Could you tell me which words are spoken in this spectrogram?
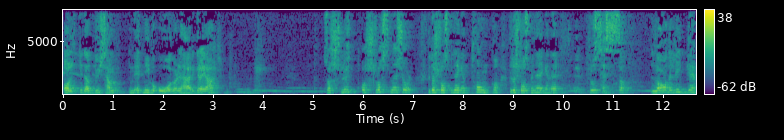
alltid det at du kommer et nivå over det her greia her. Så slutt å slåss med deg sjøl. Slutt å slåss med dine egne tanker. Slutt å slåss med dine egne eh, prosesser. La det ligge.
